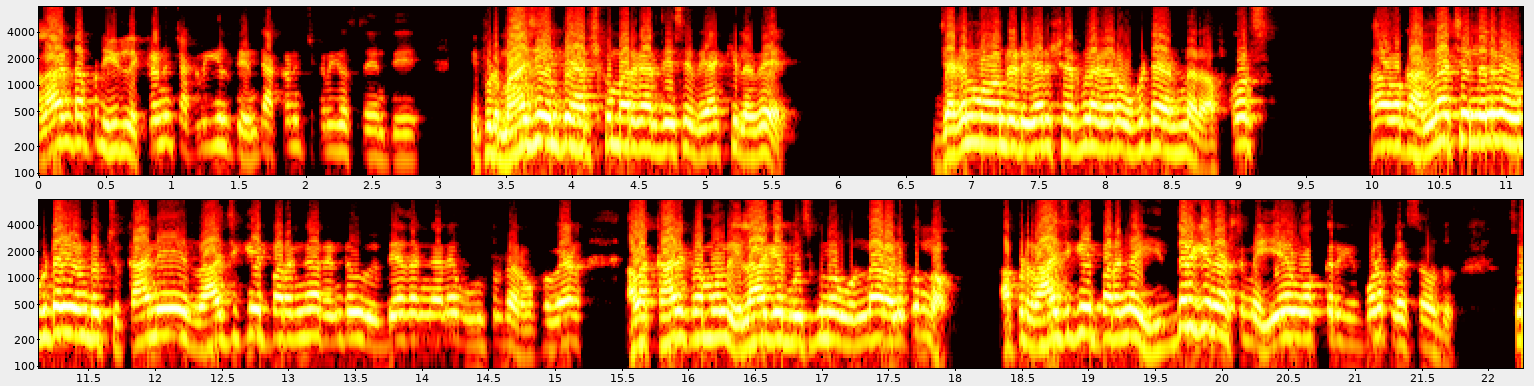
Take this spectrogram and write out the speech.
అలాంటప్పుడు వీళ్ళు ఎక్కడి నుంచి అక్కడికి వెళ్తే ఏంటి? అక్కడి నుంచి ఇక్కడికి వస్తే ఏంటి? ఇప్పుడు మాజీ ఎంపీ హర్ష్ కుమార్ గారు చేసే వ్యాఖ్యలు అవే. జగన్మోహన్ రెడ్డి గారు షర్మిల గారు ఒకటే అంటున్నారు. అఫ్ కోర్స్ ఒక అన్నా చెల్లెలుగా ఒకటే ఉండొచ్చు. కానీ రాజకీయ పరంగా రెండు విభేదంగానే ఉంటున్నారు. ఒకవేళ అలా కార్యక్రమంలో ఇలాగే ముసుగులో ఉన్నారు అనుకుందాం అప్పుడు రాజకీయ పరంగా ఇద్దరికి నష్టమే. ఏ ఒక్కరికి కూడా ప్లస్ అవ్వదు. సో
